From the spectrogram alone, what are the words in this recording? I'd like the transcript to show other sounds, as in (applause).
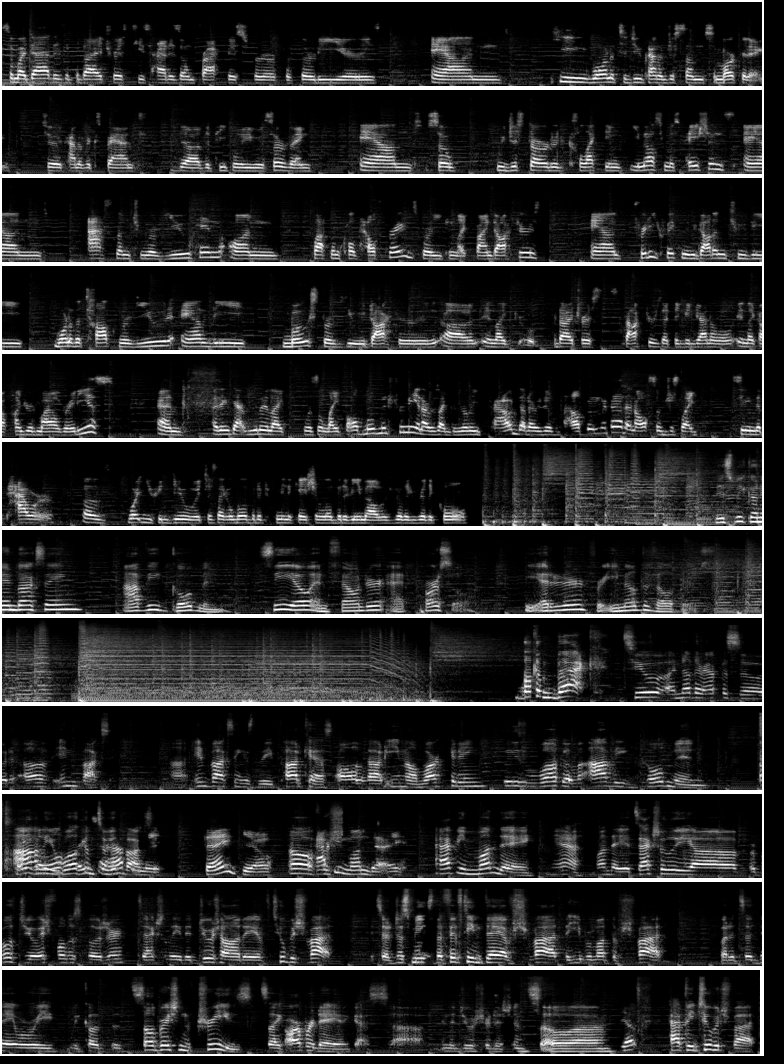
So my dad is a podiatrist. He's had his own practice for, for 30 years. And he wanted to do kind of just some some marketing to kind of expand the, the people he was serving. And so we just started collecting emails from his patients and asked them to review him on a platform called Healthgrades, where you can like find doctors. And pretty quickly we got into the one of the top reviewed and the most reviewed doctors uh, in like podiatrists, doctors, I think in general, in like a hundred mile radius. And I think that really like was a light bulb moment for me. And I was like really proud that I was able to help him with that. And also just like seeing the power of what you can do, with just like a little bit of communication, a little bit of email was really, really cool. This week on Inboxing, Avi Goldman, CEO and founder at Parcel, the editor for email developers. Welcome back to another episode of Inboxing. Uh, Inboxing is the podcast all about email marketing. Please welcome Avi Goldman. Hey, Avi, hello. welcome Thanks to Inboxing. me. Thank you. Oh, Happy Monday. Happy Monday. Yeah, Monday. It's actually, uh, we're both Jewish, full disclosure. It's actually the Jewish holiday of Tu B'Shvat. It's, it just means the 15th day of Shvat, the Hebrew month of Shvat. But it's a day where we, we call it the celebration of trees. It's like Arbor Day, I guess, uh, in the Jewish tradition. So, uh, Yep. happy Tu B'Shvat.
